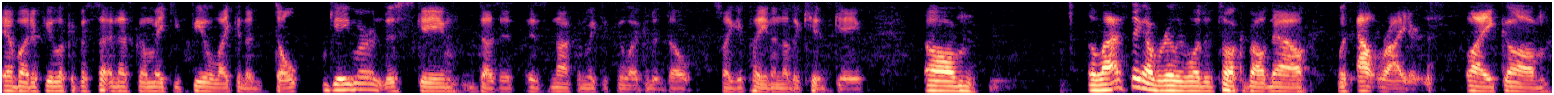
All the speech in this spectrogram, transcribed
Yeah, but if you're looking for something that's gonna make you feel like an adult gamer, this game doesn't. It's not gonna make you feel like an adult. It's like you're playing another kid's game. Um, the last thing I really wanted to talk about now was Outriders. Like, um,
